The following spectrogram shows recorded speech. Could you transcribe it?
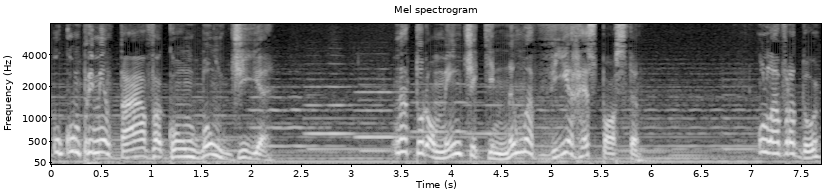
o cumprimentava com um bom dia. Naturalmente que não havia resposta. O lavrador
